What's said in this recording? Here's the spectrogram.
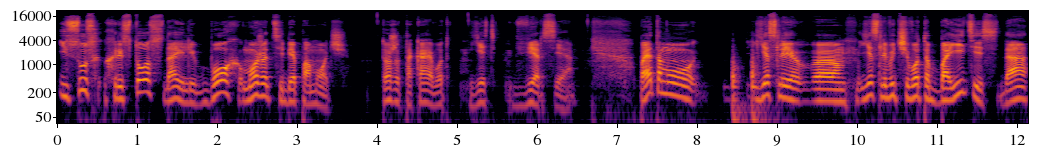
Иисус Христос, да, или Бог может тебе помочь. Тоже такая вот есть версия. Поэтому если, э, если вы чего-то боитесь, да,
